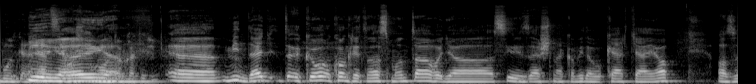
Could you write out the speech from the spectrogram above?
múlt generációs Igen, mondokat is. Ö, mindegy, de ko- konkrétan azt mondta, hogy a Series S-nek a videókártyája az,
